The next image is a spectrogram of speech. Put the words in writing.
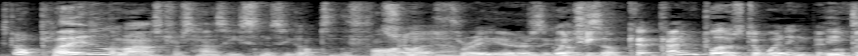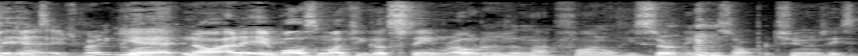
He's not played in the Masters, has he, since he got to the final Right, yeah. three years ago? Which he So- came close to winning. People he did. forget. He was very close. Yeah, no, and it wasn't like he got steamrolled in that final. He certainly had his opportunities.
